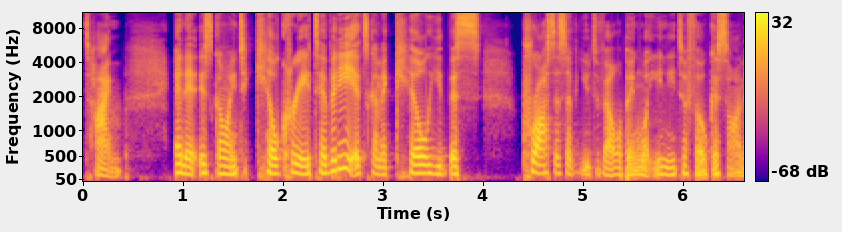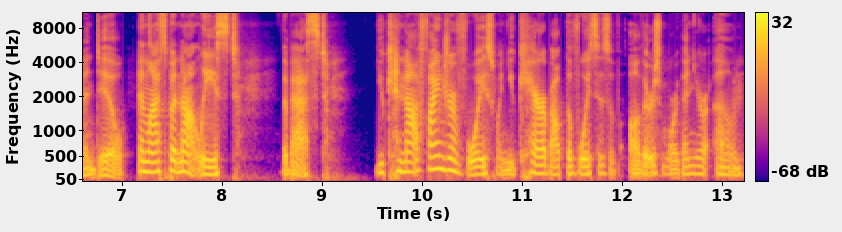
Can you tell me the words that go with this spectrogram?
time. And it is going to kill creativity. It's going to kill you this process of you developing what you need to focus on and do. And last but not least, the best. You cannot find your voice when you care about the voices of others more than your own.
